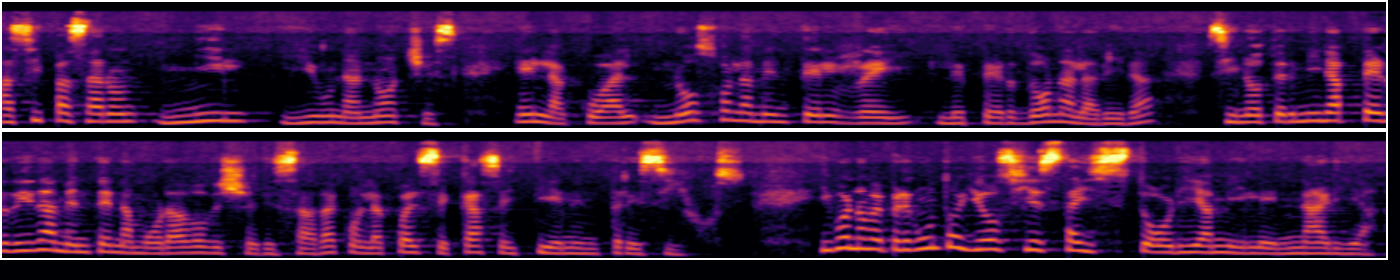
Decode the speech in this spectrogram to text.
Así pasaron mil y una noches, en la cual no solamente el rey le perdona la vida, sino termina perdidamente enamorado de Sherezada, con la cual se casa y tienen tres hijos. Y bueno, me pregunto yo si esta historia milenaria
